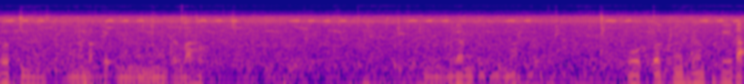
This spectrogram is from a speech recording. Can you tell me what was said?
Urut mo mga baki na ng inyong trabaho. Bilang na. Utot na silang pakita.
